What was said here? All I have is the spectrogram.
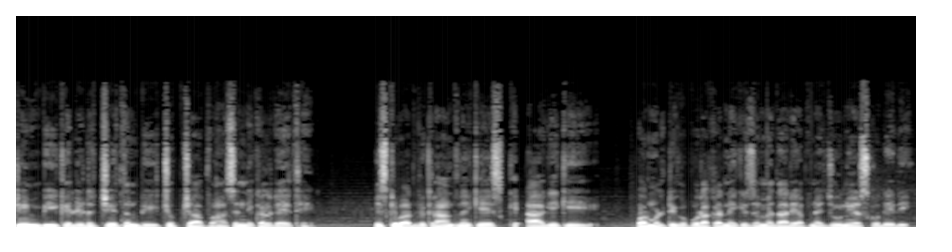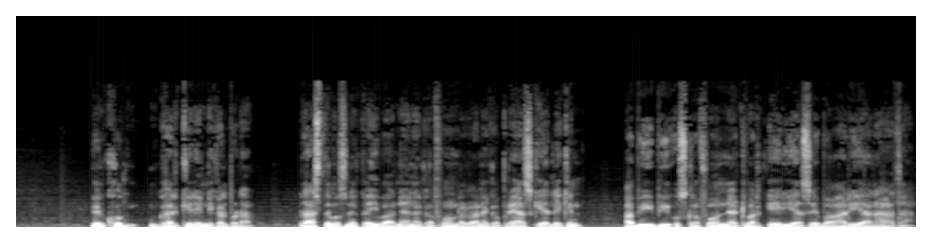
टीम बी के लीडर चेतन भी चुपचाप वहाँ से निकल गए थे। इसके बाद विक्रांत ने केस के आगे की फॉर्मेलिटी को पूरा करने की ज़िम्मेदारी अपने जूनियर्स को दे दी। फिर खुद घर के लिए निकल पड़ा। रास्ते में उसने कई बार नैना का फ़ोन लगाने का प्रयास किया, लेकिन अभी भी उसका फ़ोन नेटवर्क एरिया से बाहर ही आ रहा था।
